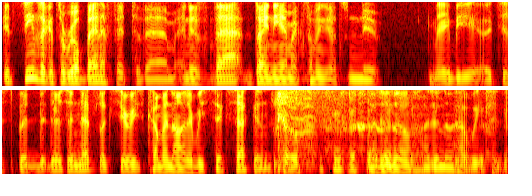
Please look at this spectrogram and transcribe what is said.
it seems like it's a real benefit to them. And is that dynamic something that's new? Maybe it just, but there's a Netflix series coming on every six seconds, so I don't know. I don't know how we could.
